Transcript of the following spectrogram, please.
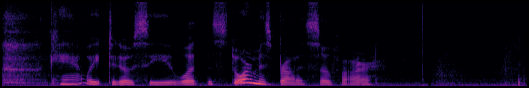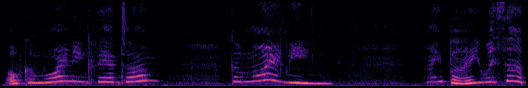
Can't wait to go see what the storm has brought us so far. Oh, good morning, Phantom. Good morning. Hi, buddy. What's up?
